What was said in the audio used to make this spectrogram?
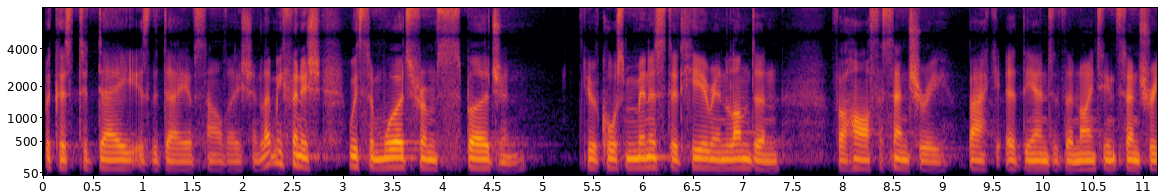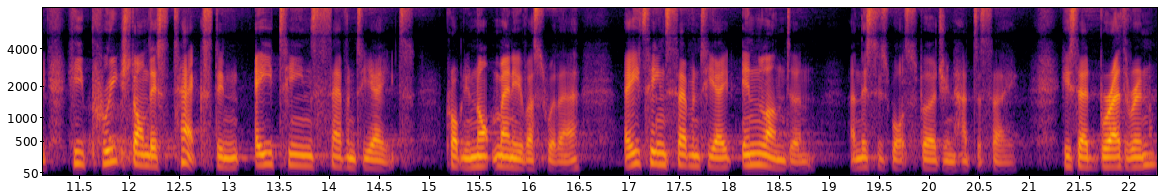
because today is the day of salvation. Let me finish with some words from Spurgeon, who, of course, ministered here in London for half a century back at the end of the 19th century. He preached on this text in 1878. Probably not many of us were there. 1878 in London, and this is what Spurgeon had to say. He said, Brethren,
